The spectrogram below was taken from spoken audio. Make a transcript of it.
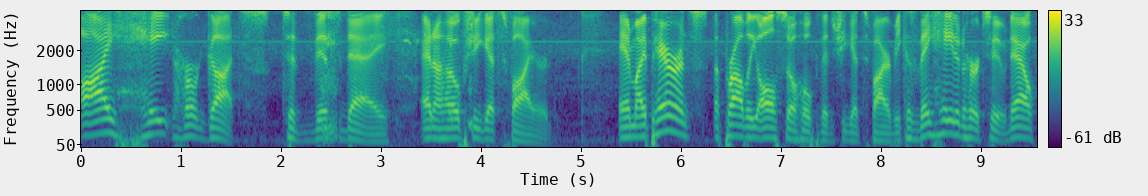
I hate her guts to this day, and I hope she gets fired. And my parents uh, probably also hope that she gets fired because they hated her too. Now,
